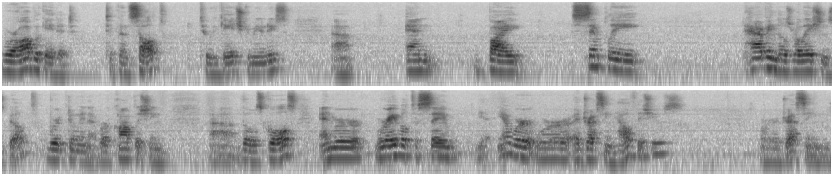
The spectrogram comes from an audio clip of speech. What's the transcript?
we're obligated to consult, to engage communities, uh, and by simply having those relations built, we're doing that, We're accomplishing uh, those goals, and we're we're able to say, yeah, we're we're addressing health issues, we're addressing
